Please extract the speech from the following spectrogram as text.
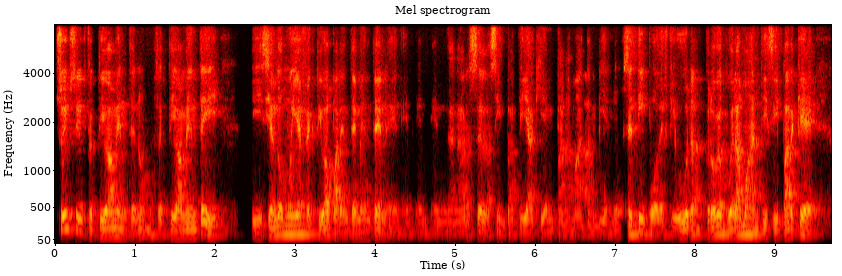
Sí, sí, efectivamente, ¿no? Efectivamente, y, y siendo muy efectivo aparentemente en, en, en, ganarse la simpatía aquí en Panamá también, ¿no? Ese tipo de figura, creo que pudiéramos anticipar que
